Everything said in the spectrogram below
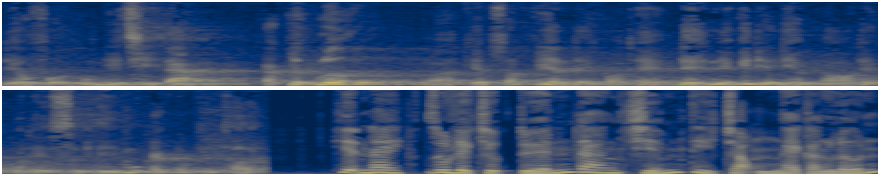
điều phối cũng như chỉ đạo các lực lượng và kiểm soát viên để có thể đến những cái địa điểm đó để có thể xử lý một cách nó kịp thời. Hiện nay, du lịch trực tuyến đang chiếm tỷ trọng ngày càng lớn.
